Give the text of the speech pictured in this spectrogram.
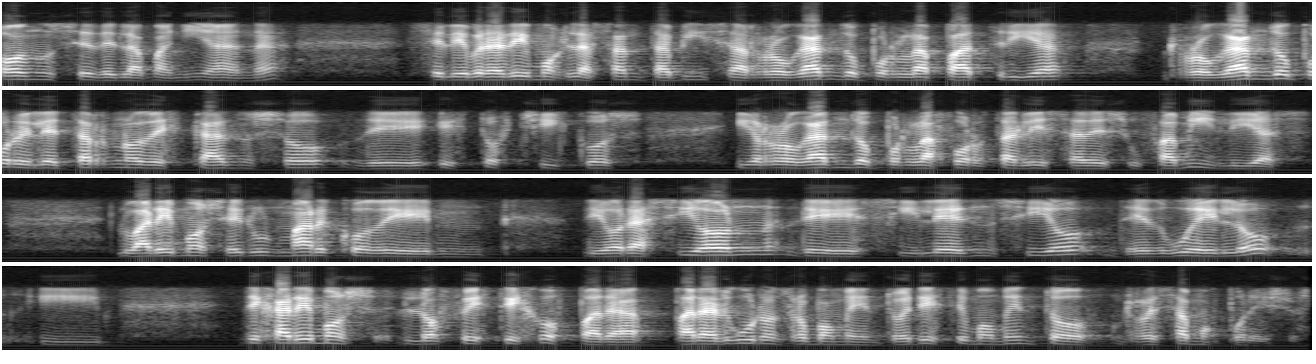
11 de la mañana, celebraremos la Santa Misa rogando por la patria, rogando por el eterno descanso de estos chicos y rogando por la fortaleza de sus familias. Lo haremos en un marco de, de oración, de silencio, de duelo y dejaremos los festejos para, para algún otro momento. En este momento rezamos por ellos.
